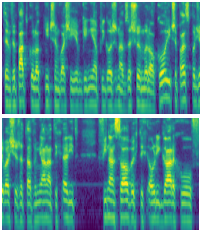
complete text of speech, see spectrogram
tym wypadku lotniczym właśnie Jewgenija Prigorzyna w zeszłym roku. I czy pan spodziewa się, że ta wymiana tych elit finansowych, tych oligarchów,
